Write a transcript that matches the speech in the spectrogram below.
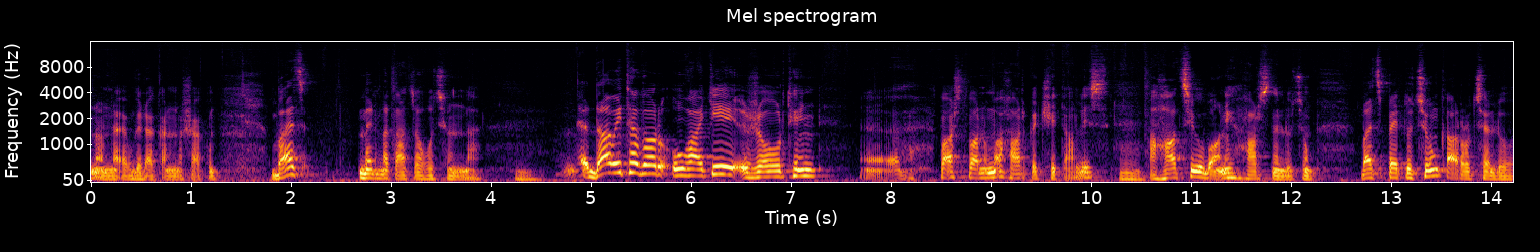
ունեմ նաև գրական մշակում, բայց մեր մտածողությունն է։ Դավիթը որ ուղակի ժողովրդին պաշտպանումը հարկը չի տալիս հացի ու բանի հարցնելուցում բայց պետություն կառուցելու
